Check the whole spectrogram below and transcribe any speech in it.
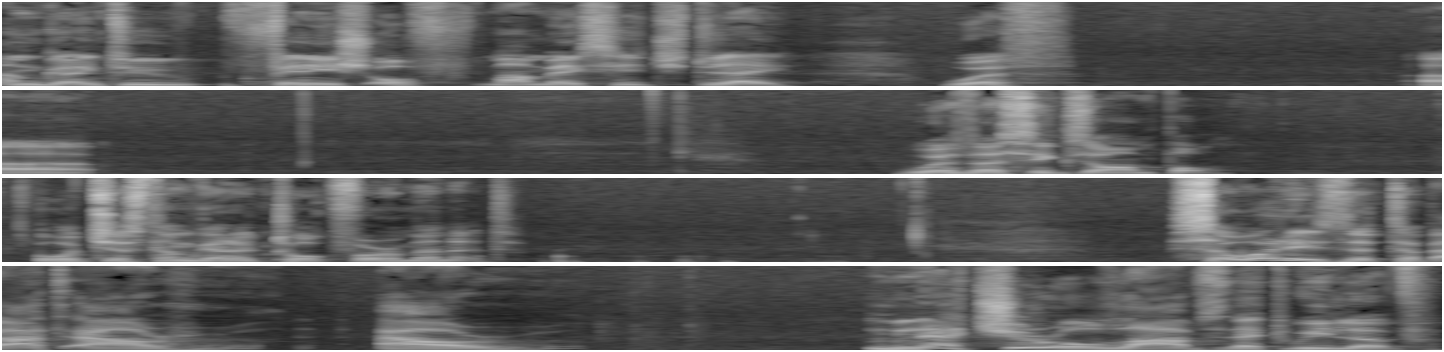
I'm going to finish off my message today with uh, with this example, or just I'm going to talk for a minute. So, what is it about our our natural lives that we live?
